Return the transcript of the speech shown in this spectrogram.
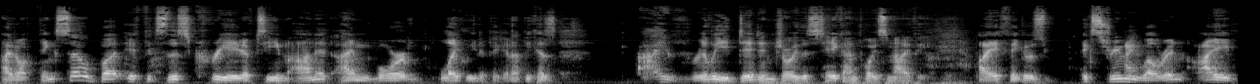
I don't think so, but if it's this creative team on it, I'm more likely to pick it up because I really did enjoy this take on Poison Ivy. I think it was extremely well written. I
